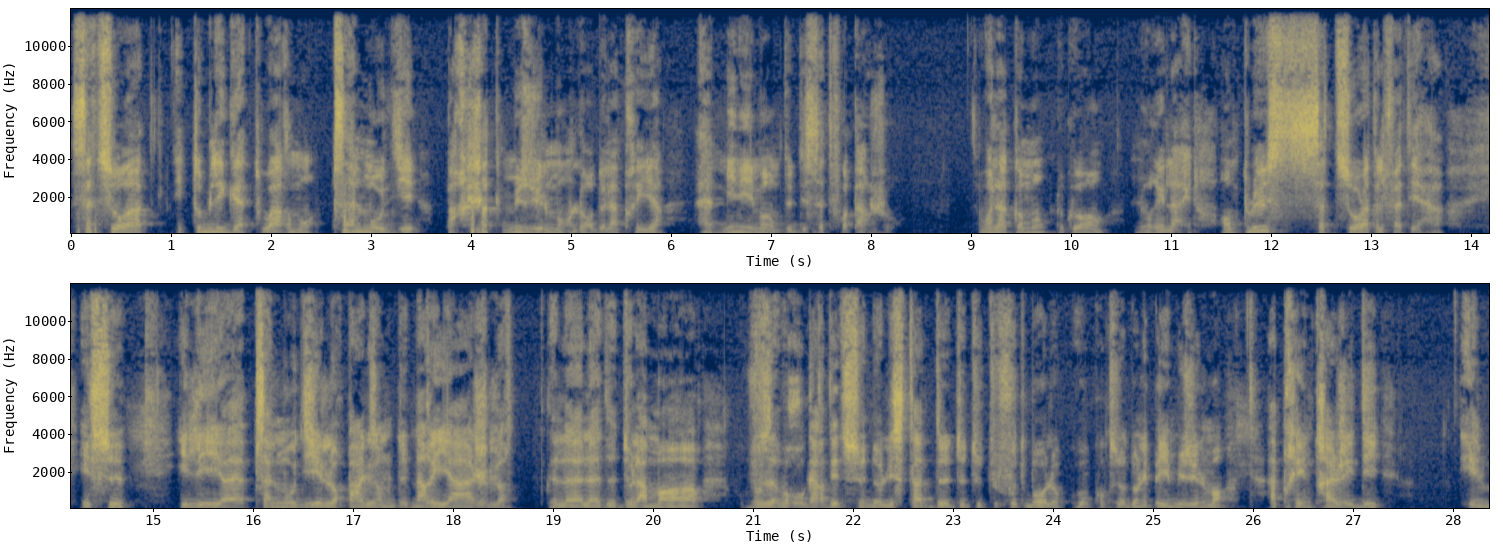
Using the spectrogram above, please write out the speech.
Cette sourate est obligatoirement psalmodiée par chaque musulman lors de la prière un minimum de 17 fois par jour. Voilà comment le Coran nourrit la haine. En plus, cette sourate al-Fatiha, il, se, il est euh, psalmodié lors, par exemple, de mariage, lors de, la mort. Vous, regardez les stades de, football ou, dans les pays musulmans, après une tragédie, il,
